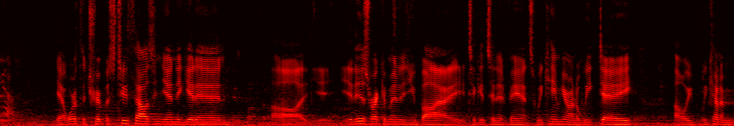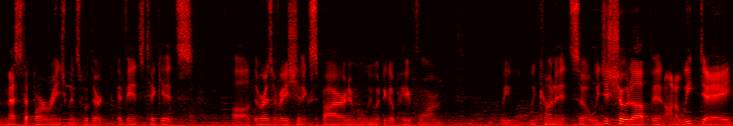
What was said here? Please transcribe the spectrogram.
Yeah. Yeah, worth the trip. It was 2,000 yen to get in. Uh, it is recommended you buy tickets in advance. We came here on a weekday. Uh, we we kind of messed up our arrangements with our advance tickets. Uh, the reservation expired, and when we went to go pay for them, we, we couldn't. So we just showed up in, on a weekday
